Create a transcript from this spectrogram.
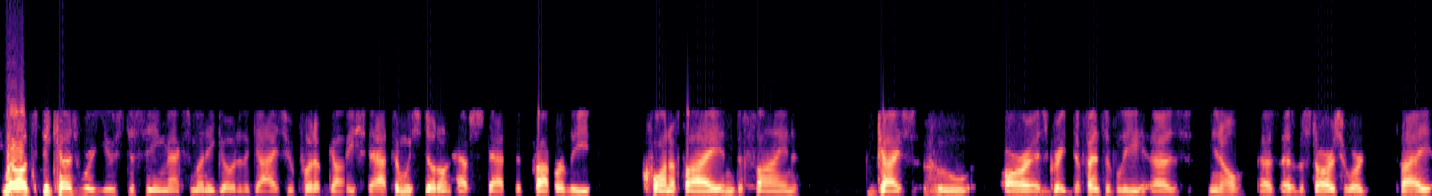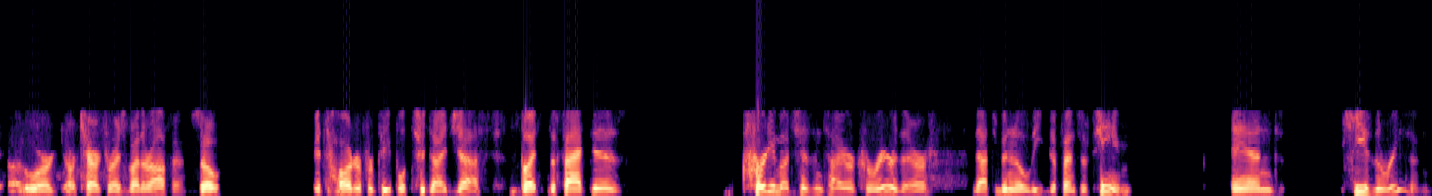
Well, it's because we're used to seeing max money go to the guys who put up gaudy stats, and we still don't have stats that properly quantify and define guys who are as great defensively as you know as as the stars who are by who are are characterized by their offense. So it's harder for people to digest. But the fact is, pretty much his entire career there, that's been an elite defensive team, and he's the reason.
